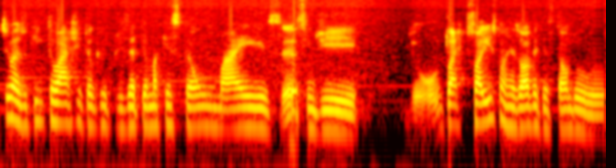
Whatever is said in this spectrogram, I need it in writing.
Sim, mas o que, que tu acha, então, que precisa ter uma questão mais, assim, de... Tu acha que só isso não resolve a questão do,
